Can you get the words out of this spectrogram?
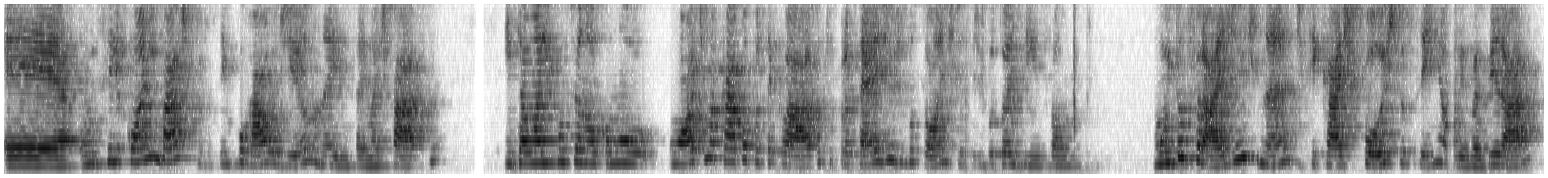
é, um silicone embaixo para você empurrar o gelo, né, ele sai mais fácil. Então, ele funcionou como uma ótima capa para o teclado que protege os botões, que esses botõezinhos são muito frágeis, né? De ficar exposto assim, alguém vai virar.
